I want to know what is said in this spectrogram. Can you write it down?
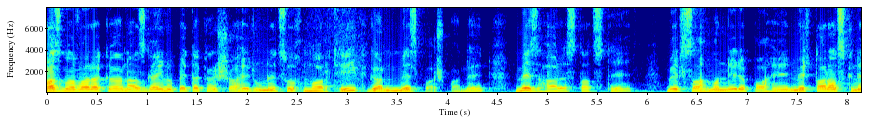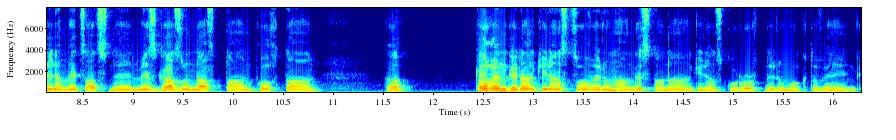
ռազմավարական ազգային ու պետական շահեր ունեցող մարդիկ գան մեզ պաշտպանեն, մեզ հարստացնեն մեր սահմանները պահեն, մեր տարածքները մեծացնեն, մեզ գազ ու նավթ տան, փող տան, հա? Թողեն գնանք իրանց ծովերում հանգստանանք, իրանց կուրորտներում օգտվենք,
